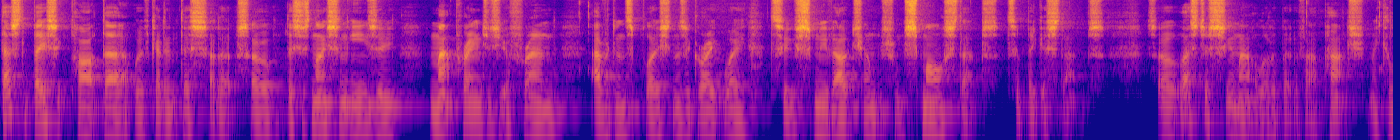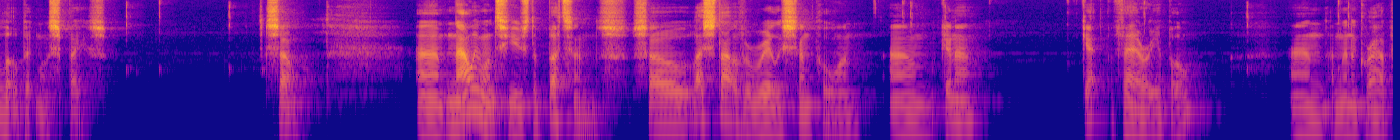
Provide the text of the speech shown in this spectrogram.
that's the basic part there with getting this set up. So this is nice and easy. Map range is your friend. Average interpolation is a great way to smooth out jumps from small steps to bigger steps. So let's just zoom out a little bit with our patch, make a little bit more space. So um, now we want to use the buttons. So let's start with a really simple one. I'm gonna get variable and I'm gonna grab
